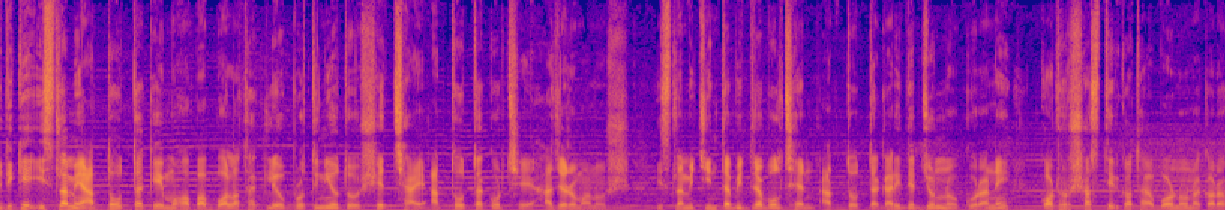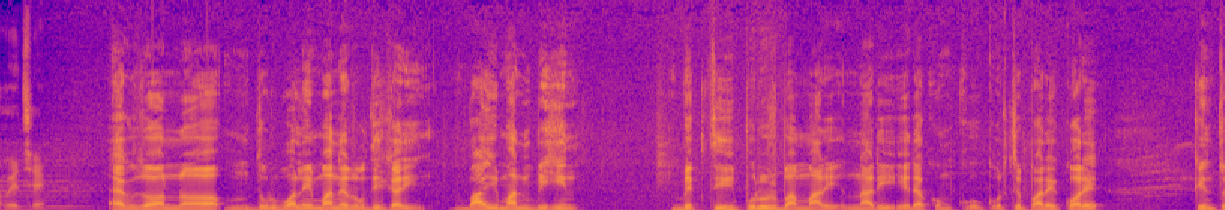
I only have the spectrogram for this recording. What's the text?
এদিকে ইসলামে আত্মহত্যাকে মহাপাপ বলা থাকলেও প্রতিনিয়ত স্বেচ্ছায় আত্মহত্যা করছে হাজারো মানুষ। ইসলামী চিন্তাবিদরা বলছেন আত্মহত্যাকারীদের জন্য কোরআনে কঠোর শাস্তির কথা বর্ণনা করা হয়েছে। একজন দুর্বল ইমানের অধিকারী বা ইমানবিহীন ব্যক্তি পুরুষ বা মারি নারী এরকম করতে পারে করে। কিন্তু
